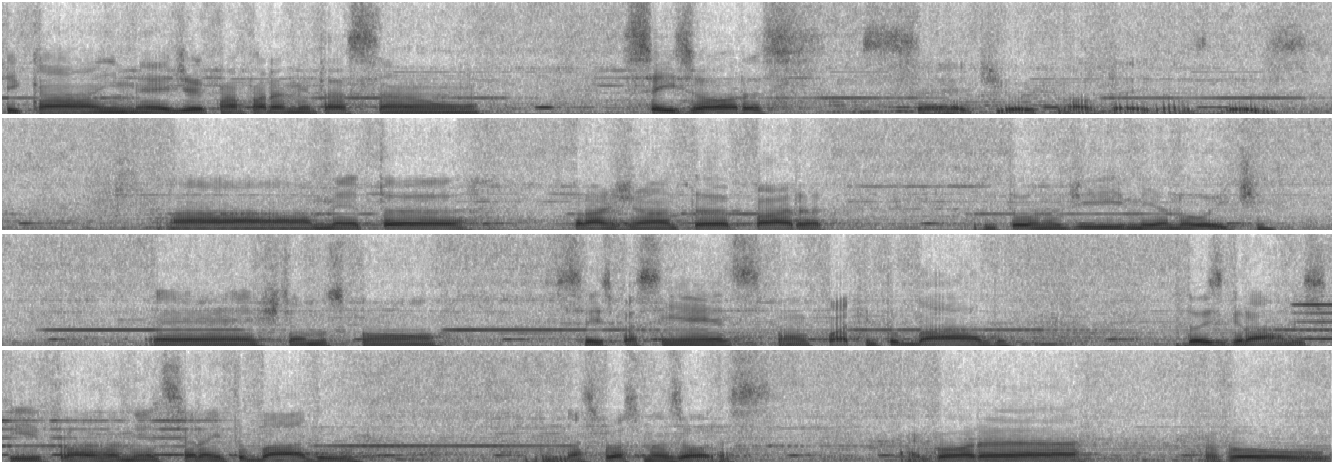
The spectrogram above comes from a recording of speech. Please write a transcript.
fica em média com a paramentação 6 horas, 7, 8, 9, 10, 11, 12. A meta para janta para em torno de meia-noite. É, estamos com seis pacientes, com quatro entubados, dois graves, que provavelmente será entubado nas próximas horas. Agora vou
